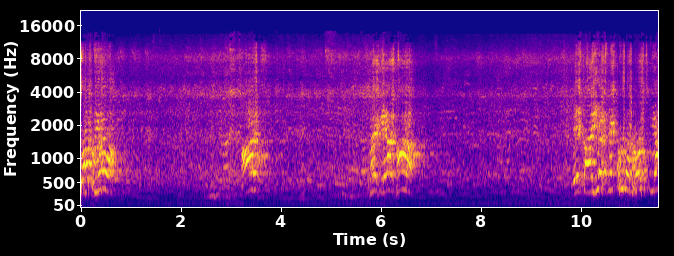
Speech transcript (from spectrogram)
साथियों आज मैं गया था एक आई ने खुद अप्रोच किया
